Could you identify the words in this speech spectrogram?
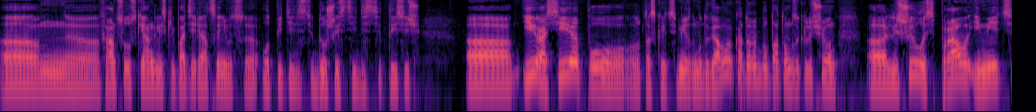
Эм, э, французские и английские потери оцениваются от 50 до 60 тысяч. Э, и Россия по, так сказать, мирному договору, который был потом заключен, э, лишилась права иметь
